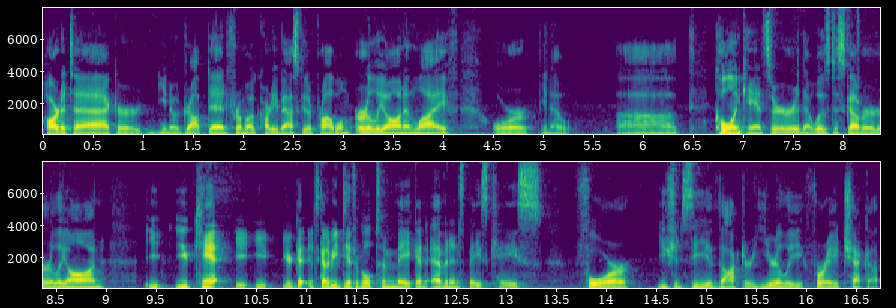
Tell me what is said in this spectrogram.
heart attack or you know dropped dead from a cardiovascular problem early on in life, or you know uh, colon cancer that was discovered early on, you, you can't. You, it's going to be difficult to make an evidence-based case for you should see a doctor yearly for a checkup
